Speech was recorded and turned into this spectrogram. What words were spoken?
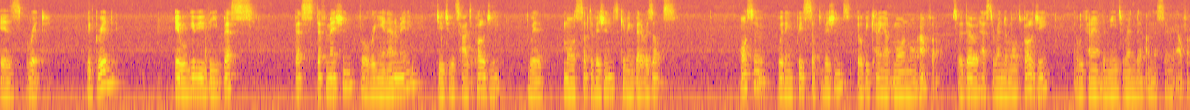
is grid. With grid, it will give you the best best deformation for rigging and animating due to its high topology with more subdivisions giving better results. Also, with increased subdivisions, it will be cutting out more and more alpha. So though it has to render more topology, it will be cutting out the need to render unnecessary alpha.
